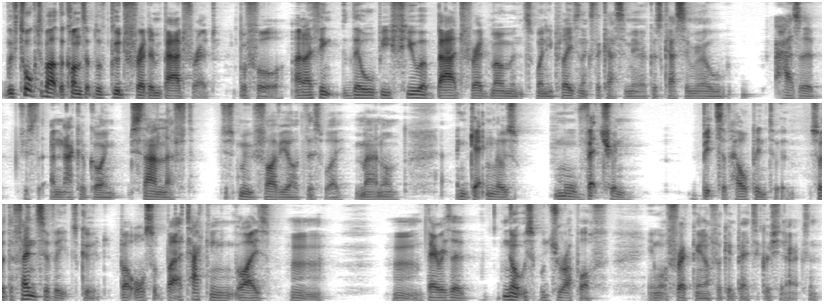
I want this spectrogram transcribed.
We've talked about the concept of good Fred and bad Fred before, and I think there will be fewer bad Fred moments when he plays next to Casemiro because Casemiro has a just a knack of going stand left, just move five yards this way, man on, and getting those more veteran bits of help into him. So defensively, it's good, but also by attacking wise, hmm, hmm, there is a noticeable drop off in what Fred can offer compared to Christian Eriksen.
